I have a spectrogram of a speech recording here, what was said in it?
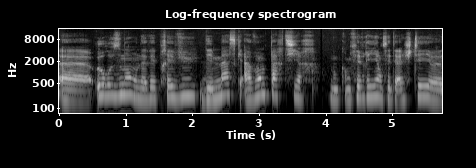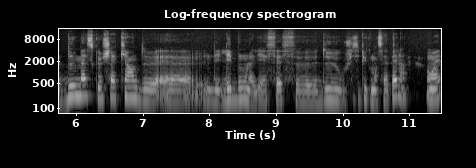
heureusement, on avait prévu des masques avant de partir. Donc en février, on s'était acheté deux masques chacun de les, les, bons, là, les FF2 ou je sais plus comment ça s'appelle ouais,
